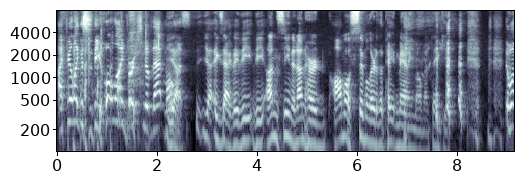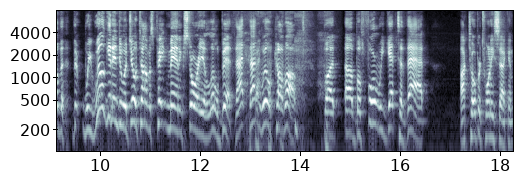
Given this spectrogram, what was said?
I feel like this is the whole line version of that moment. Yes, yeah, exactly. The the unseen and unheard, almost similar to the Peyton Manning moment. Thank you. well, the, the, we will get into a Joe Thomas Peyton Manning story in a little bit. That that will come up. But uh, before we get to that, October 22nd,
